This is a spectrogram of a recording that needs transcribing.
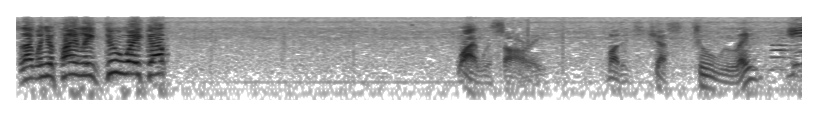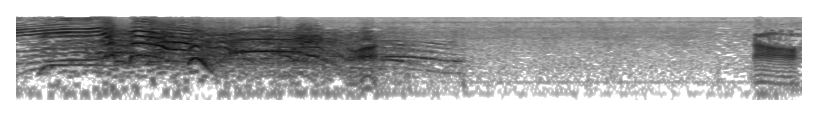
So that when you finally do wake up, why, we're sorry, but it's just too late. All right. Now,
